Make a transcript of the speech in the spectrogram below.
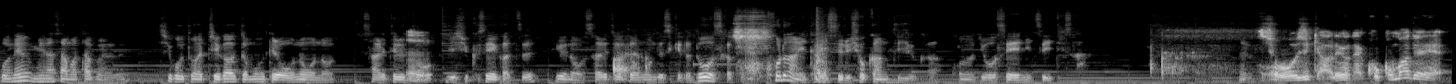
をね、皆様多分仕事は違うと思うけど、おのおのされてると、うん。自粛生活っていうのをされてると思うんですけど、どうですか、コロナに対する所感というか、この情勢についてさ。正直あれよね。ここまで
